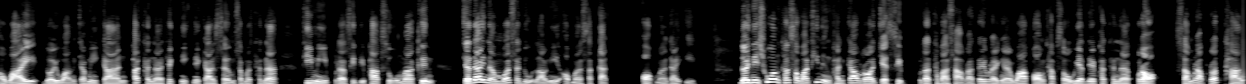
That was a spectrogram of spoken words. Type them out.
เอาไว้ โดยหวังจะมีการพัฒนาเทคนิคในการเสริมสมรรถนะที่มีประสิทธิภาพสูงมากขึ้น จะได้นำวัสดุเหล่านี้ออกมาสกัดออกมาได้อีก โดยในช่วงทศวรรษที่ 1970 รัฐบาลสหรัฐได้รายงานว่ากองทัพโซเวียตได้พัฒนาเกราะสำหรับรถถัง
